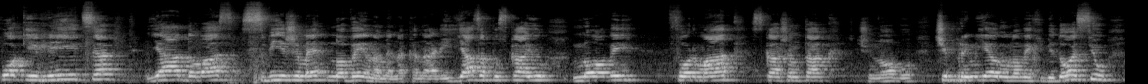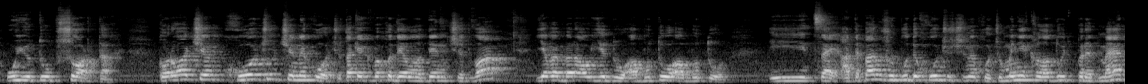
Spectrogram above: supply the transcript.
Поки гріється, я до вас свіжими новинами на каналі. Я запускаю новий формат, скажімо так, чи нову, чи прем'єру нових відосів у YouTube шортах. Коротше, хочу чи не хочу. Так як виходило один чи два, я вибирав їду або ту, або ту. І цей. А тепер вже буде хочу чи не хочу. Мені кладуть предмет.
